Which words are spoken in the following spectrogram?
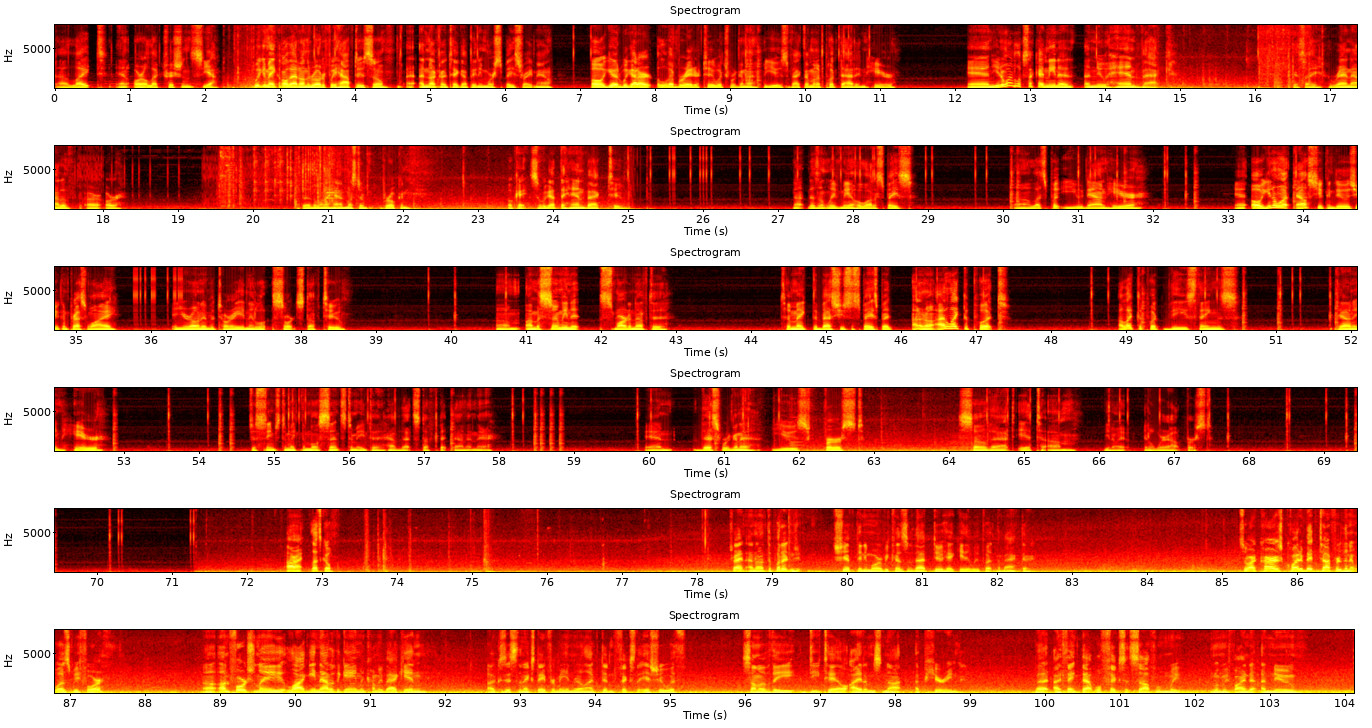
Uh, light and or electricians, yeah. We can make all that on the road if we have to, so I'm not going to take up any more space right now. Oh, good. We got our Liberator too, which we're going to use. In fact, I'm going to put that in here. And you know what? It looks like I need a, a new hand vac. I Guess I ran out of, or, or the other one I had must have broken. Okay, so we got the hand vac too. Now, it doesn't leave me a whole lot of space. Uh, let's put you down here. And, oh, you know what else you can do is you can press Y in your own inventory and it'll sort stuff too. Um, I'm assuming it's smart enough to to make the best use of space, but I don't know. I like to put I like to put these things down in here. Just seems to make the most sense to me to have that stuff fit down in there. And this we're going to use first so that it, um, you know, it, it'll wear out first. All right, let's go. That's right. I don't have to put it in shift anymore because of that doohickey that we put in the back there. So our car is quite a bit tougher than it was before. Uh, unfortunately, logging out of the game and coming back in, because uh, it's the next day for me in real life, didn't fix the issue with some of the detail items not appearing. But I think that will fix itself when we when we find a, a new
